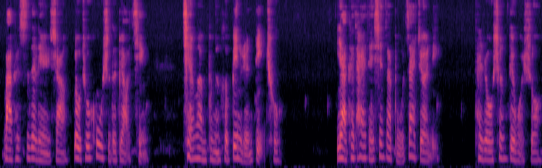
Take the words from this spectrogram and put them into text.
马克思的脸上露出护士的表情，千万不能和病人抵触。雅克太太现在不在这里，她柔声对我说。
